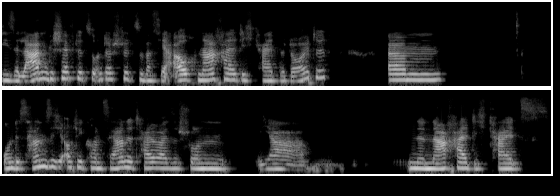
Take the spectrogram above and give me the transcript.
diese Ladengeschäfte zu unterstützen, was ja auch Nachhaltigkeit bedeutet. Ähm, und es haben sich auch die Konzerne teilweise schon, ja, eine Nachhaltigkeits,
